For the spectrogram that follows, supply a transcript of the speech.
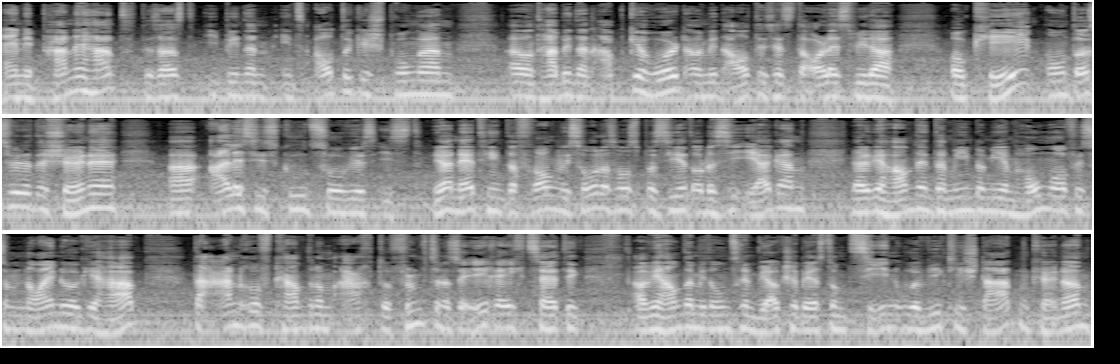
eine Panne hat. Das heißt, ich bin dann ins Auto gesprungen äh, und habe ihn dann abgeholt, aber mit dem Auto ist jetzt da alles wieder okay. Und das ist wieder das Schöne, äh, alles ist gut so, wie es ist. Ja, nicht hinterfragen, wieso das was passiert oder sie ärgern, weil wir haben den Termin bei mir im Homeoffice um 9 Uhr gehabt. Der Anruf kam dann um 8.15 Uhr, also eh rechtzeitig, aber wir haben dann mit unserem Workshop erst um 10 Uhr wirklich starten können.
